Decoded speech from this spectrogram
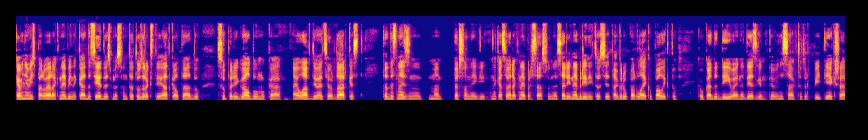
ka viņam vispār vairāk nebija nekādas iedvesmas, un tad uzrakstīja atkal tādu superīgu albumu kā I Loved You at Your Darkest, tad es nezinu, man personīgi nekas vairāk neprasās, un es arī nebrīnītos, ja tā grupa ar laiku paliktu kaut kāda dīvaina diezgan, ka viņi sāktu tur pīt iekšā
